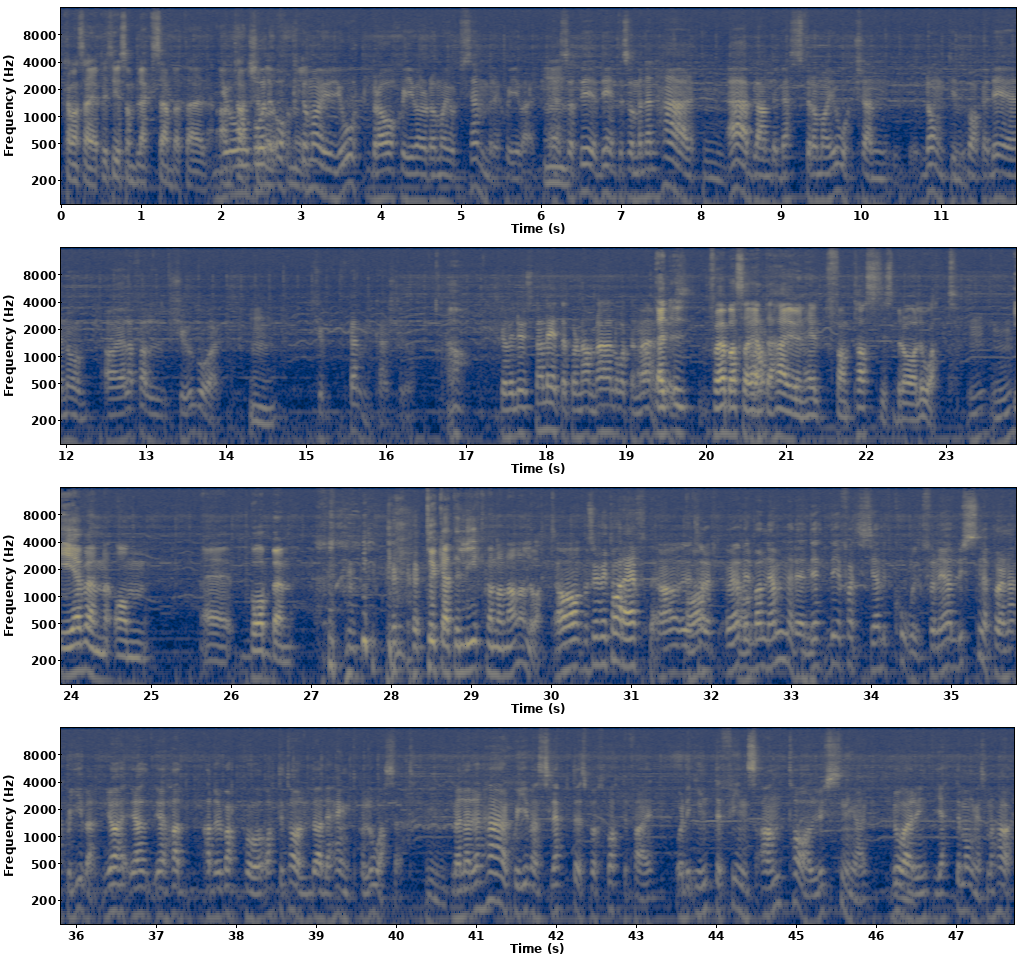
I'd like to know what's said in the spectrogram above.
Kan man säga. Precis som Black Sabbath är Jo, untouchable både för och. mig. De har ju gjort bra skivor och de har gjort sämre skivor. Mm. Så det, det är inte så. Men den här Mm. är bland det bästa de har gjort sedan lång tid tillbaka. Det är nog ja, i alla fall 20 år. Mm. 25 kanske. med. Ska vi lyssna lite på den andra låten med? Får jag bara säga Ja. att det här är ju en helt fantastiskt bra låt. Mm. Mm. Även om eh, Bobben tycker att det liknar någon annan låt. Ja, så vi tar det efter. Ja, det Ja. tar, och jag vill Ja. bara nämna det. Mm. det. Det är faktiskt jävligt coolt. För när jag lyssnade på den här skivan. Jag, jag, jag hade, hade det varit på 80-talet då hade jag hängt på låset. Mm. Men när den här skivan släpptes på Spotify och det inte finns antal lyssningar. Då är det inte jättemånga som har hört.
